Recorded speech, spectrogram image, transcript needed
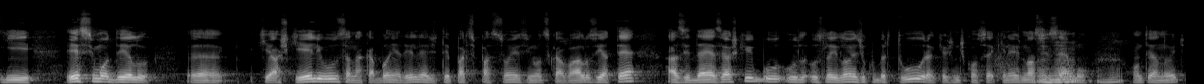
E esse modelo uh, que acho que ele usa na cabanha dele, né, de ter participações em outros cavalos e até as ideias. Eu acho que o, o, os leilões de cobertura que a gente consegue, que nem nós uhum, fizemos uhum. ontem à noite,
